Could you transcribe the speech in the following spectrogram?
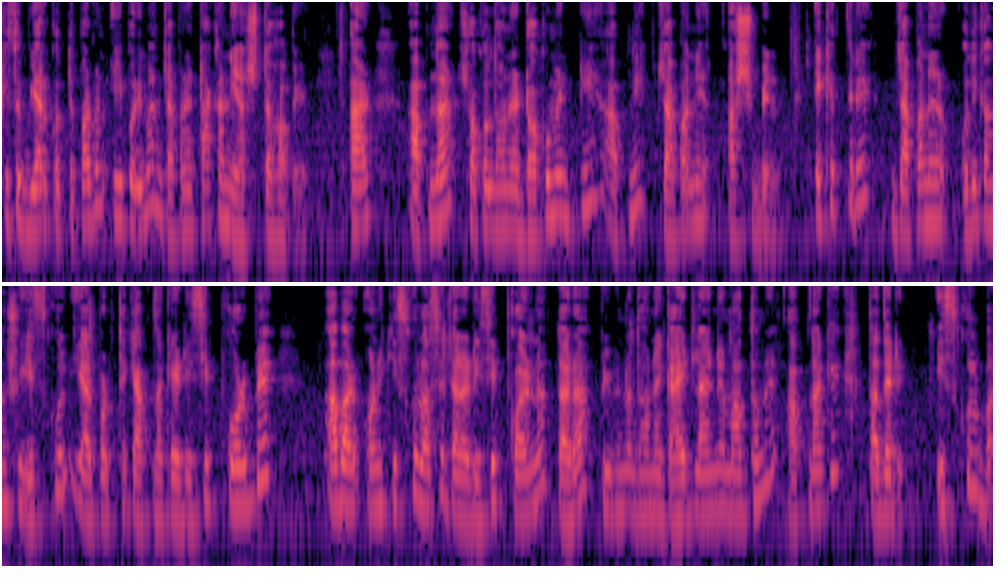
কিছু বিয়ার করতে পারবেন, এই পরিমাণ জাপানে টাকা নিয়ে আসতে হবে। আর আপনার সকল ধরনের ডকুমেন্ট নিয়ে আপনি জাপানে আসবেন। এক্ষেত্রে জাপানের অধিকাংশ স্কুল এয়ারপোর্ট থেকে আপনাকে রিসিভ করবে আবার অনেক স্কুল আছে যারা রিসিভ করে না, তারা বিভিন্ন ধরনের গাইডলাইনের মাধ্যমে আপনাকে তাদের স্কুল বা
